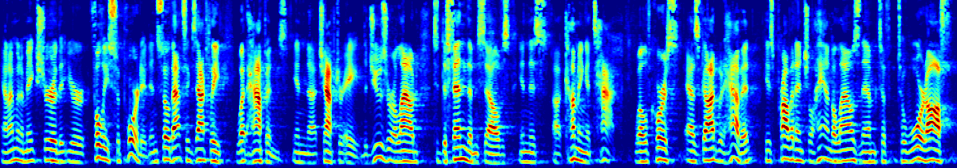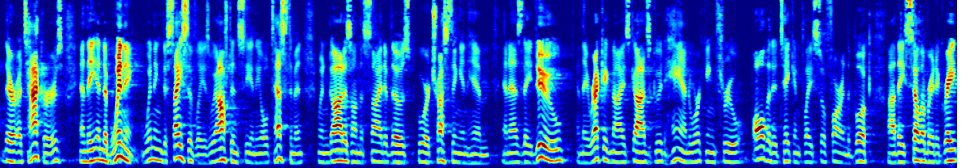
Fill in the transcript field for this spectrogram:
and I'm going to make sure that you're fully supported. And so that's exactly what happens in uh, chapter 8. The Jews are allowed to defend themselves in this uh, coming attack. Well, of course, as God would have it, his providential hand allows them to, to ward off their attackers, and they end up winning, winning decisively, as we often see in the Old Testament, when God is on the side of those who are trusting in him. And as they do, and they recognize God's good hand working through all that had taken place so far in the book, uh, they celebrate a great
